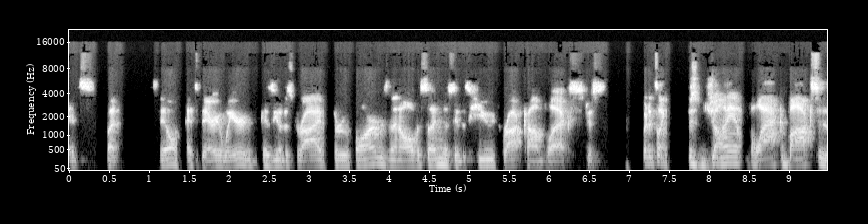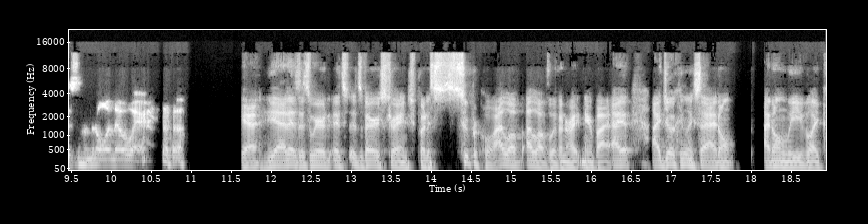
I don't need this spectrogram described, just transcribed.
it's, but still, it's very weird because you'll just drive through farms and then all of a sudden you'll see this huge rock complex just, but it's like just giant black boxes in the middle of nowhere. Yeah, yeah, it is. It's weird. It's it's very strange, but it's super cool. I love I love living right nearby. I I jokingly say I don't I don't leave like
